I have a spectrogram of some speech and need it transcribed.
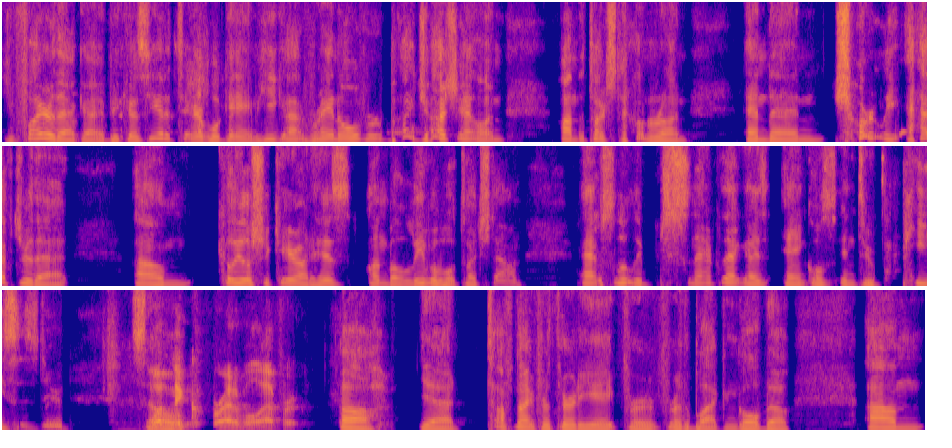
you fire that guy because he had a terrible game. He got ran over by Josh Allen on the touchdown run. And then shortly after that, um, Khalil Shakir on his unbelievable touchdown absolutely snapped that guy's ankles into pieces, dude. what So, an incredible effort. oh, yeah, tough night for 38 for, for the black and gold, though. Um,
